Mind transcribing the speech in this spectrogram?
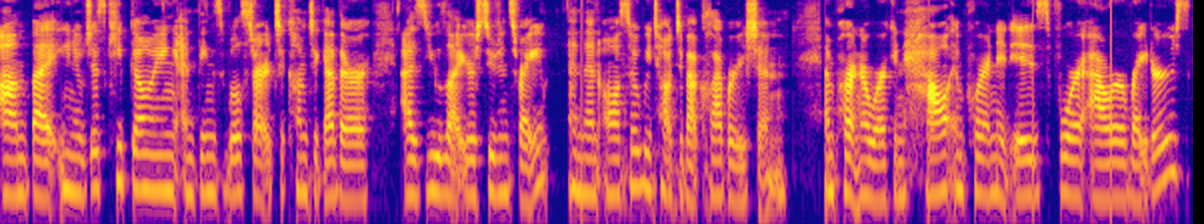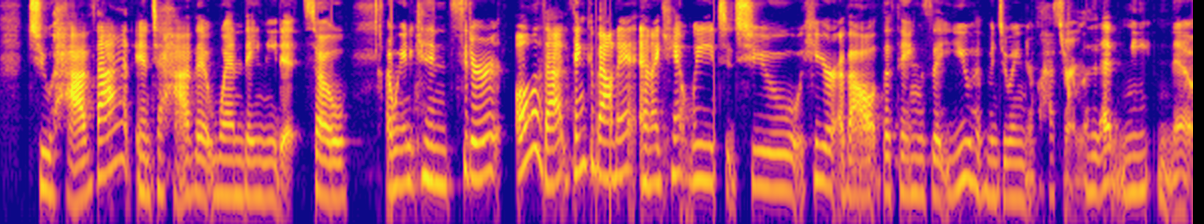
Um, but you know just keep going and things will start to come together as you let your students write and then also we talked about collaboration and partner work and how important it is for our writers to have that and to have it when they need it so I want you to consider all of that, think about it, and I can't wait to hear about the things that you have been doing in your classroom. Let me know.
